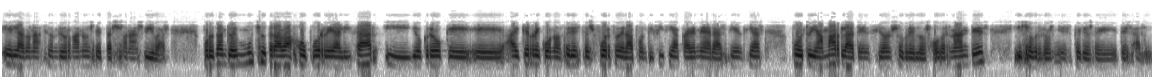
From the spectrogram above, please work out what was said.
en la donación de órganos de personas vivas. Por lo tanto, hay mucho trabajo por realizar y yo creo que eh, hay que reconocer este esfuerzo de la Pontificia Academia de las Ciencias por llamar la atención sobre los gobernantes y sobre los ministerios de salud.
